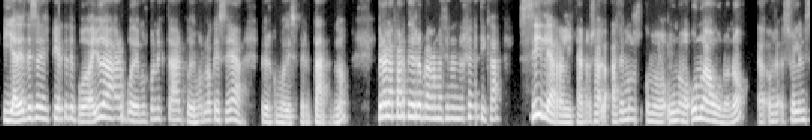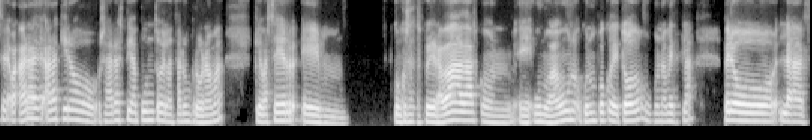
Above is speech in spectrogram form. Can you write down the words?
y ya desde ese despierte te puedo ayudar, podemos conectar, podemos lo que sea, pero es como despertar, ¿no? Pero la parte de reprogramación energética sí la realizan, o sea, hacemos como uno, uno a uno, ¿no? suelen ser, ahora, ahora quiero, o sea, ahora estoy a punto de lanzar un programa que va a ser... Em, con cosas pregrabadas, con eh, uno a uno, con un poco de todo, una mezcla, pero las,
